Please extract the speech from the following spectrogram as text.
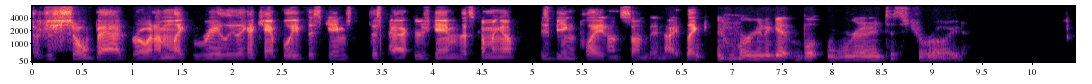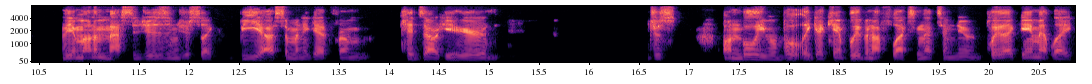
they're just so bad, bro. And I'm like, really, like, I can't believe this game's this Packers game that's coming up is being played on Sunday night. Like, we're gonna get we're gonna get destroyed the amount of messages and just like BS I'm gonna get from kids out here and just unbelievable. Like I can't believe I'm not flexing that to noon. Play that game at like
